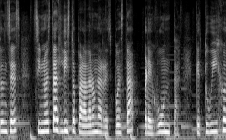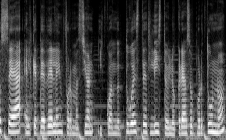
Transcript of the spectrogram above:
Entonces, si no estás listo para dar una respuesta, pregunta, que tu hijo sea el que te dé la información y cuando tú estés listo y lo creas oportuno,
